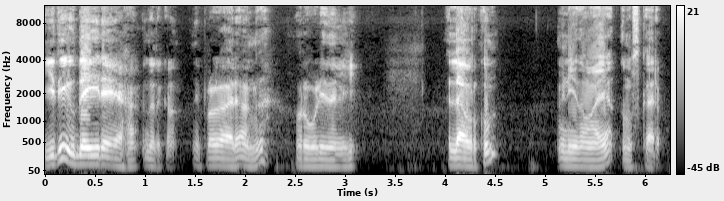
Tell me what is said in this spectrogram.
ഇത് ഉദയരേഹ എന്നെടുക്കണം ഇപ്രകാരം അങ്ങ് മറുപടി നൽകി. എല്ലാവർക്കും വിനീതമായ നമസ്കാരം.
